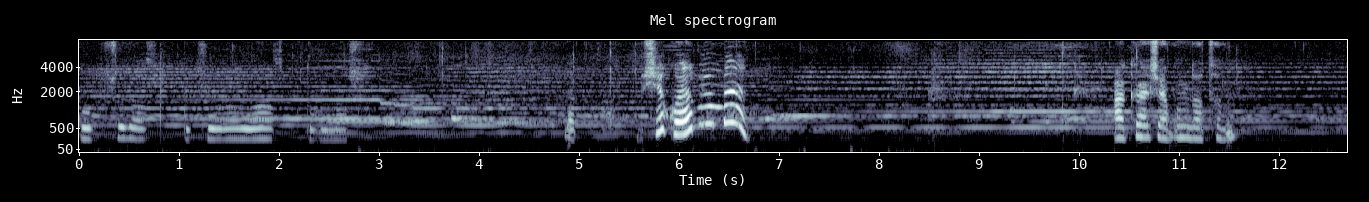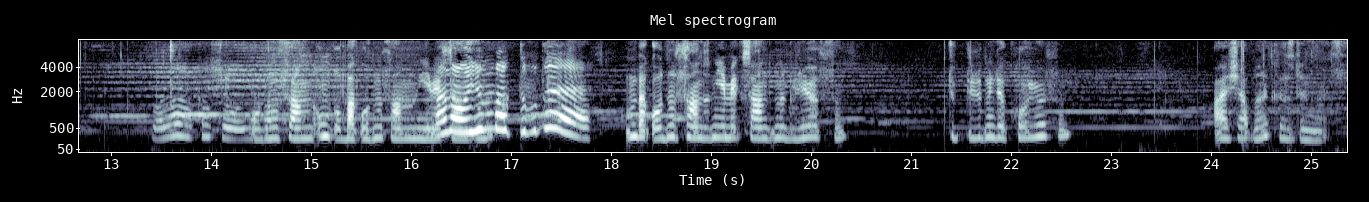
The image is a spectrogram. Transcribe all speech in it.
Korkucu lazım. Ya burada bunlar. Ya bir şey koyamıyorum ben. Arkadaşlar bunu da atalım. Valla arkadaşlar oyun. Odun sandığı, Umut, bak odun sandığını yemek Ben sandığını. oyun baktı bu da. Umut, bak odun sandığını yemek sandığını biliyorsun. Tüp düzgün de koyuyorsun. Ayşe ablanı kızdırmıyorsun.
